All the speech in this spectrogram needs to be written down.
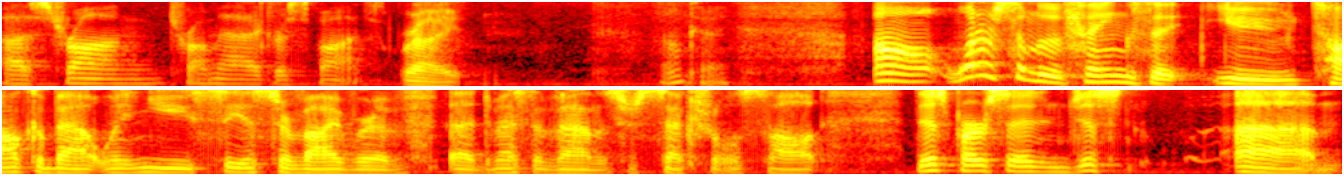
uh, strong traumatic response. Right. Okay. Uh, what are some of the things that you talk about when you see a survivor of uh, domestic violence or sexual assault? This person just um,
